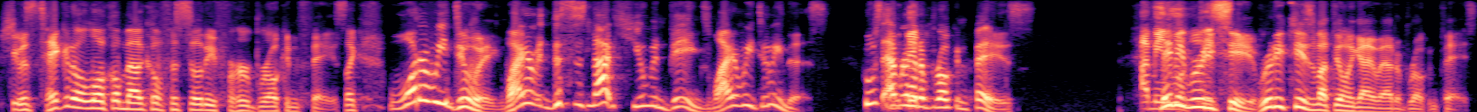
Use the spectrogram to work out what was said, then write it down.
she was taken to a local medical facility for her broken face. Like, what are we doing? Why are we, this is not human beings? Why are we doing this? Who's ever had a broken face? I mean, Maybe look, Rudy this- T. Rudy T is about the only guy who had a broken face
